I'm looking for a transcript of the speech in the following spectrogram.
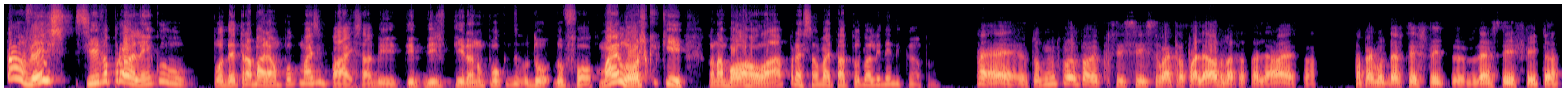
talvez sirva para o elenco poder trabalhar um pouco mais em paz, sabe? Tirando um pouco do, do- do foco. Mas lógico que quando a bola rolar, a pressão vai estar toda ali dentro de campo. né? É, eu tô muito curioso para ver se, isso vai atrapalhar ou não vai atrapalhar. Essa, essa pergunta deve ser feita, deve ser feita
